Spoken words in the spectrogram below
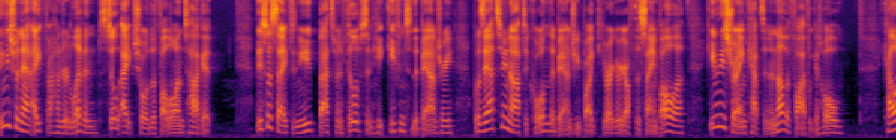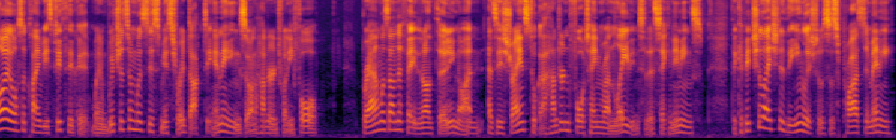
The English were now 8 for 111, still 8 short of the follow on target. This was saved as new batsman Philipson hit Giffen to the boundary, but was out soon after caught in the boundary by Gregory off the same bowler, giving the Australian captain another five wicket haul. Callaway also claimed his fifth wicket when Richardson was dismissed for a duck to end the innings on 124. Brown was undefeated on 39 as the Australians took a 114 run lead into their second innings. The capitulation of the English was a surprise to many,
